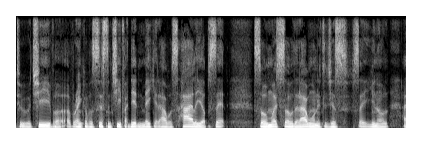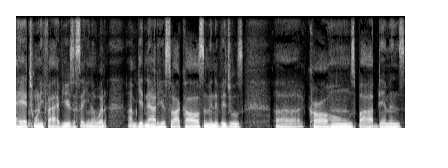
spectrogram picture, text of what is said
to achieve a, a, rank of assistant chief. I didn't make it. I was highly upset, so much so that I wanted to just say, you know, I had 25 years. I say, you know what, I'm getting out of here. So I called some individuals, uh, Carl Holmes, Bob Demmons,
